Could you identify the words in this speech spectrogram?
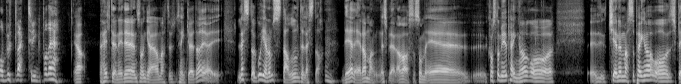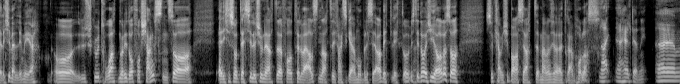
Og burde vært trygg på det. Ja, helt enig. Det er en sånn greie om at du tenker der er, Leicester, Gå gjennom stallen til Leicester. Der er det mange spillere altså, som er koster mye penger og eh, tjener masse penger og spiller ikke veldig mye. Og Du skulle jo tro at når de da får sjansen, så er de ikke så desillusjonerte for tilværelsen at de faktisk greier å mobilisere bitte litt. Og Hvis de da ikke gjør det, så, så kan vi ikke bare se at manageren er et rævhold. Nei, jeg er helt enig. Eh,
